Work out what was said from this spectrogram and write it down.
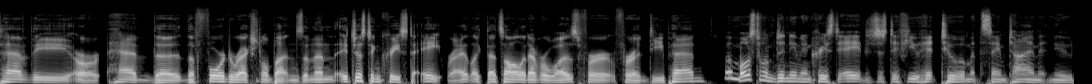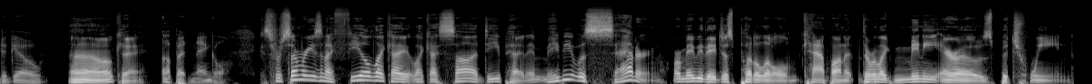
have the or had the the four directional buttons, and then it just increased to eight, right? Like that's all it ever was for for a D-pad. Well, most of them didn't even increase to eight. It's just if you hit two of them at the same time, it knew to go. Oh, okay. Up at an angle. Because for some reason I feel like I like I saw a D-pad. It, maybe it was Saturn, or maybe they just put a little cap on it. There were like mini arrows between.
